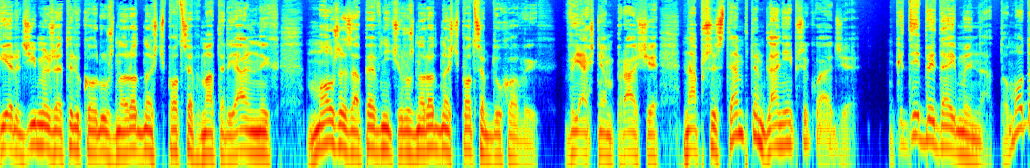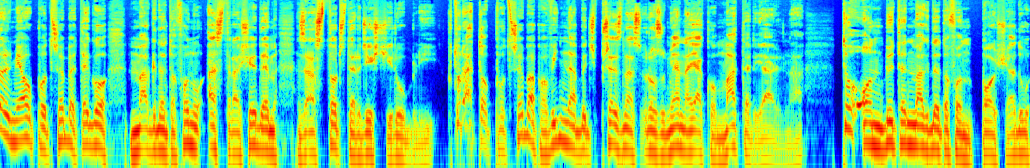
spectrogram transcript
Twierdzimy, że tylko różnorodność potrzeb materialnych może zapewnić różnorodność potrzeb duchowych. Wyjaśniam prasie na przystępnym dla niej przykładzie. Gdyby, dajmy na to, model miał potrzebę tego magnetofonu Astra 7 za 140 rubli, która to potrzeba powinna być przez nas rozumiana jako materialna, to on by ten magnetofon posiadł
